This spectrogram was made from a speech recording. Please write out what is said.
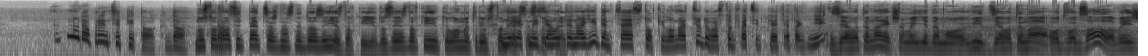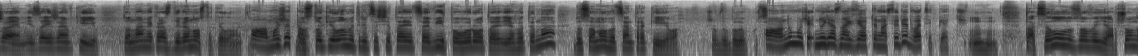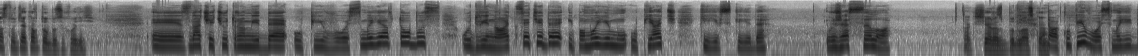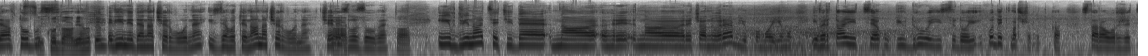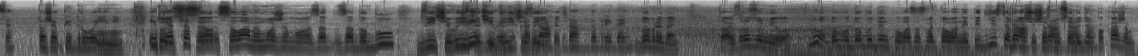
Ну, да, в принципі, так. Да. Ну, 125 це ж нас не до заїзду в Київ. До заїзду в Київ кілометрів 110 ну, як ми з Яготина їдемо, це 100 кілометрів. Отсюди у вас 125, а так ні. З Яготина, якщо ми їдемо від Яготина від вокзалу, виїжджаємо і заїжджаємо в Київ, то нам якраз 90 кілометрів. А, може Бо так. 100 кілометрів це вважається від поворота Яготина до самого центра Києва, щоб ви були в курсі. А, ну може, ну я знаю, з Яготина сюди 25. Угу. Так, село Лозовий Яр. Що в нас тут, як автобуси ходять? Е, значить, утром іде у пів восьмої автобус, у 12 іде і, по-моєму, у 5 київський йде. Вже з села. Так, ще раз, будь ласка. Так, у пів восьмої йде Це автобус. Куди? В Яготин? Він йде на червоне, із Яготина на червоне, через Так. Лозове. Так. І в 12 йде на, Гри- на Гречану греблю, по-моєму, і вертається у півдругої сюди. І ходить маршрутка, стара Оржиця, теж півдругої. Угу. І в Тобто 5 часов з села ми можемо за, за добу двічі виїхати двічі і двічі виїхати. заїхати. Да, да, добрий день. Добрий день. Так, зрозуміло. Ну, до, до будинку у вас асфальтований під'їзд, я Да, бачу, зараз да, ми все да, людям да. покажемо.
